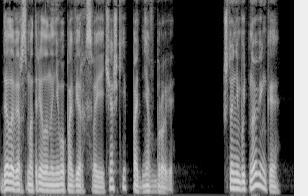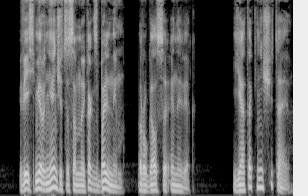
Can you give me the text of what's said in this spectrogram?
Делавер смотрела на него поверх своей чашки, подняв брови. «Что-нибудь новенькое?» «Весь мир нянчится со мной, как с больным», — ругался Эневек. «Я так не считаю».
